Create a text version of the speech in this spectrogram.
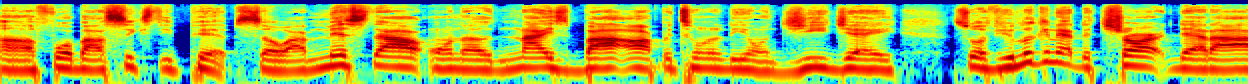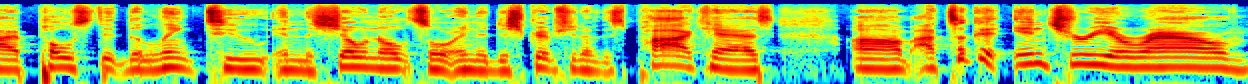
uh, for about 60 pips. So I missed out on a nice buy opportunity on GJ. So if you're looking at the chart that I posted the link to in the show notes or in the description of this podcast, um, I took an entry around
